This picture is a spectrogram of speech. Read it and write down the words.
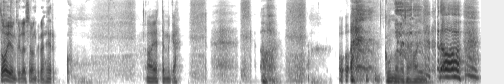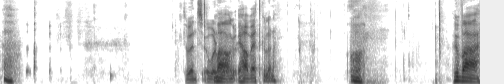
Toi on kyllä, se on kyllä herkku. Ai, että mikä. Oh. Oh. Kunnolla se haju. No! Twents Mä overboard. oon ihan vetkylänä. Oh. Hyvää.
